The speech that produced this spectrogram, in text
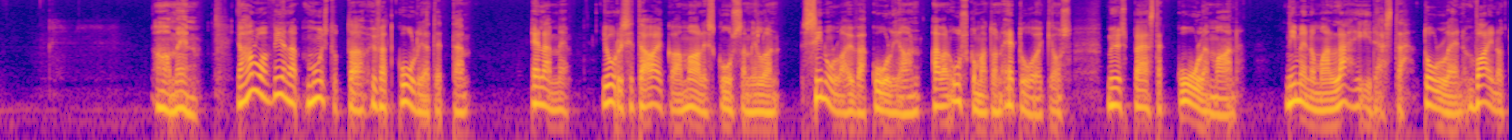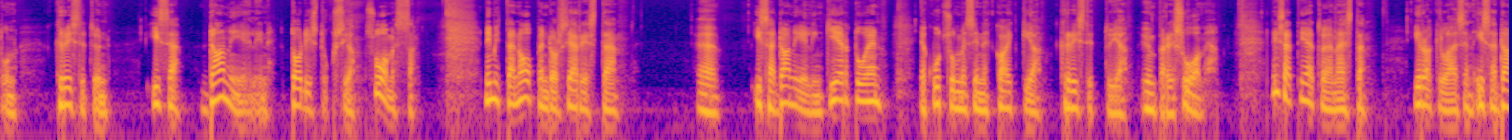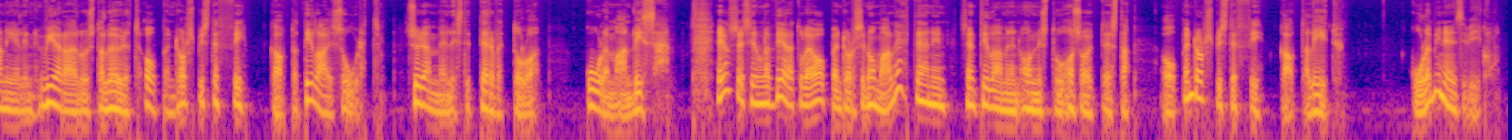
Amen. Ja haluan vielä muistuttaa, hyvät kuulijat, että elämme juuri sitä aikaa maaliskuussa, milloin sinulla, hyvä kuulija, on aivan uskomaton etuoikeus myös päästä kuulemaan nimenomaan Lähi-idästä tulleen vainotun kristityn isä Danielin todistuksia Suomessa. Nimittäin Open Doors järjestää isä Danielin kiertueen ja kutsumme sinne kaikkia kristittyjä ympäri Suomea. Lisätietoja näistä irakilaisen isä Danielin vierailuista löydät opendoors.fi kautta tilaisuudet. Sydämellisesti tervetuloa kuulemaan lisää. Ja jos ei sinulle vielä tule Open Doorsin omaa lehteä, niin sen tilaaminen onnistuu osoitteesta opendoors.fi kautta liity. Kuuleminen ensi viikolla.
